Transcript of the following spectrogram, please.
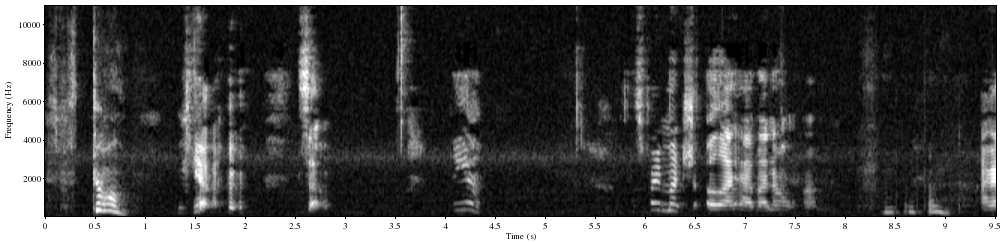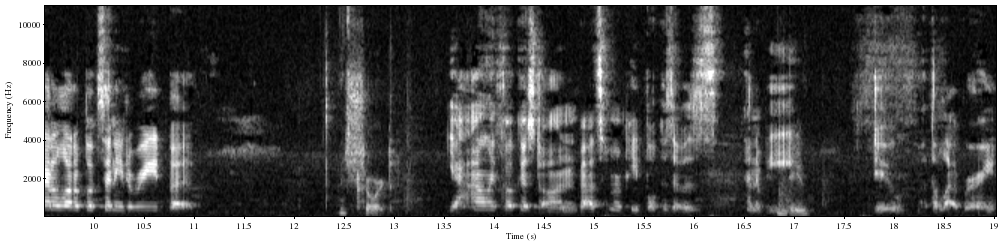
This was dumb. Yeah. so. Yeah. That's pretty much all I have. I know. Um, Fun, fun, fun. I got a lot of books I need to read, but It's short. yeah, I only focused on Bad Summer People because it was gonna be Do. due at the library.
